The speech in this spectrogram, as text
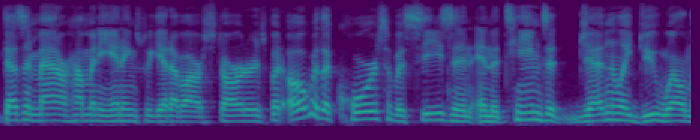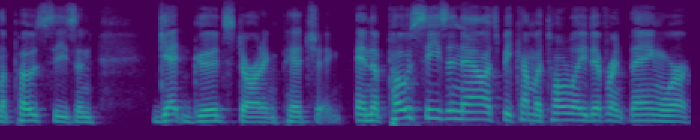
doesn't matter how many innings we get of our starters. But over the course of a season, and the teams that generally do well in the postseason get good starting pitching. In the postseason now, it's become a totally different thing where,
